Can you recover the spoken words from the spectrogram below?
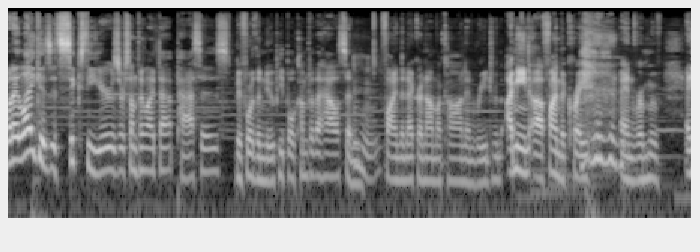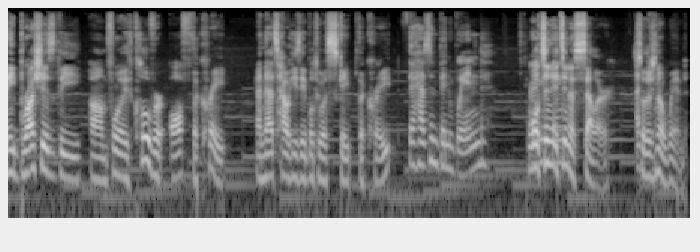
What I like is it's 60 years or something like that passes before the new people come to the house and Mhm. find the Necronomicon and read. I mean, uh, find the crate and remove. And he brushes the um, four leaf clover off the crate, and that's how he's able to escape the crate. There hasn't been wind. Well, it's in it's in a cellar, so there's no wind.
